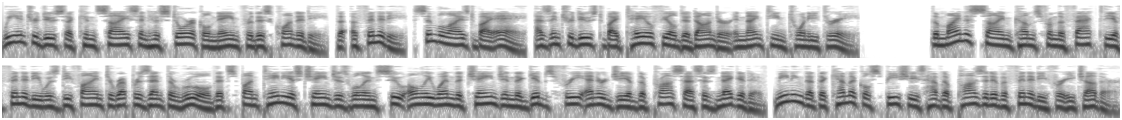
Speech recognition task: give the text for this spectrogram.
we introduce a concise and historical name for this quantity the affinity symbolized by a as introduced by Théophile De Donder in 1923 the minus sign comes from the fact the affinity was defined to represent the rule that spontaneous changes will ensue only when the change in the Gibbs free energy of the process is negative, meaning that the chemical species have a positive affinity for each other.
